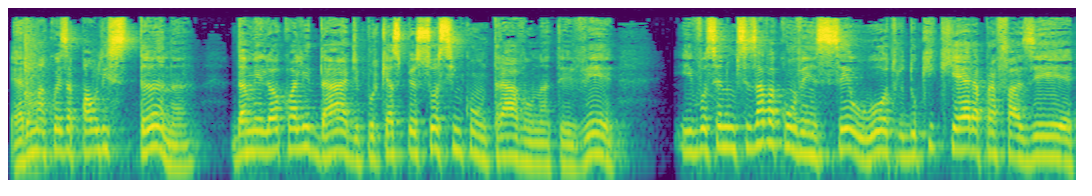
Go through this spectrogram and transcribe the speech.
Era uma coisa paulistana da melhor qualidade, porque as pessoas se encontravam na TV e você não precisava convencer o outro do que, que era para fazer,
